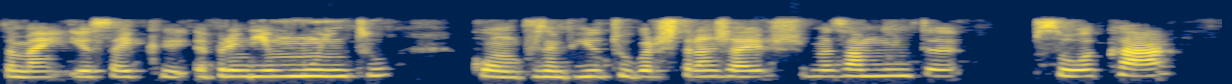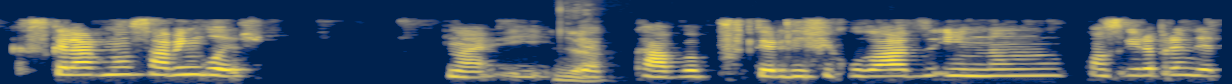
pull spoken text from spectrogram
também eu sei que aprendi muito com, por exemplo, youtubers estrangeiros, mas há muita pessoa cá que se calhar não sabe inglês. Não é? E Yeah. acaba por ter dificuldade e não conseguir aprender.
